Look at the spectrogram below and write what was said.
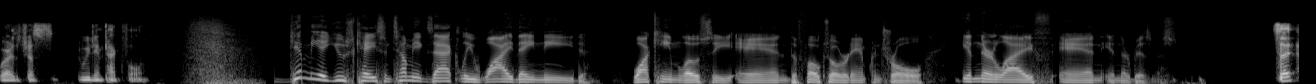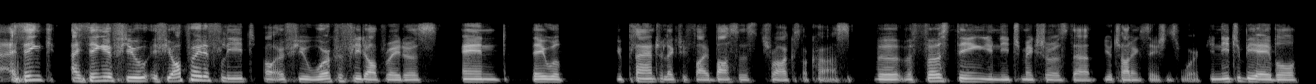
were just really impactful. Give me a use case and tell me exactly why they need Joachim Lohse and the folks over at Ampcontrol in their life and in their business. So I think I think if you if you operate a fleet or if you work with fleet operators and they will you plan to electrify buses, trucks, or cars, the, the first thing you need to make sure is that your charging stations work. You need to be able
